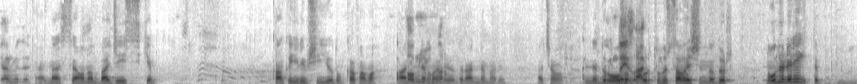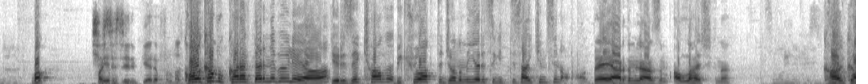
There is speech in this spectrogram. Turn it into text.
Gelmedi. Gelmezse onun bacayı sikim. Kanka yine bir şey yiyordum kafama. Aptal Annem milyonlar arıyor dur annem arıyor. Açamam. Anne dur oğlum lan. kurtuluş savaşında dur. Ne oluyor nereye gittim? Bak Kimse Hayır. seni bir yere fırlat. kanka bu karakter ne böyle ya? Gerizekalı. Bir Q attı canımın yarısı gitti sen kimsin? Buraya yardım lazım Allah aşkına. Kanka.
